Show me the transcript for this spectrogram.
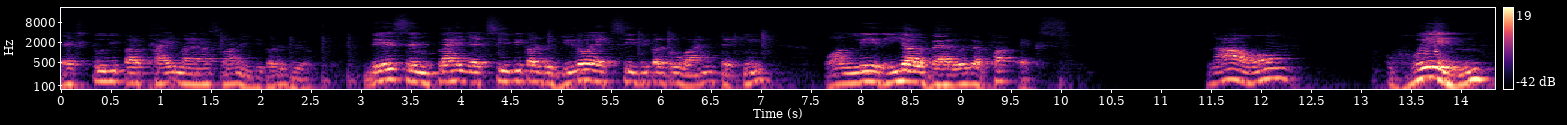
x to the power 5 minus 1 is equal to 0. This implies x is equal to 0, x is equal to 1 taking only real values of x. Now, when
